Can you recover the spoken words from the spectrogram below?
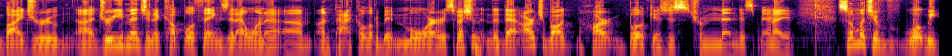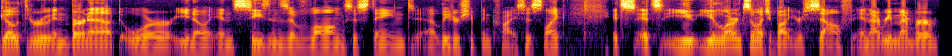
by Drew. Uh, Drew, you mentioned a couple of things that I want to um, unpack a little bit more, especially that, that Archibald Hart book is just tremendous, man. I so much of what we go through in burnout or you know in seasons of long sustained uh, leadership in crisis, like it's it's you you learn so much about yourself. And I remember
